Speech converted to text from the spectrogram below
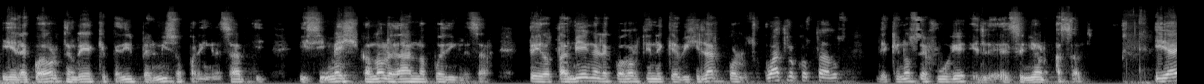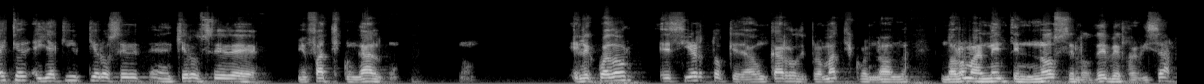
y el Ecuador tendría que pedir permiso para ingresar, y, y si México no le da, no puede ingresar. Pero también el Ecuador tiene que vigilar por los cuatro costados de que no se fugue el, señor Assad. Y, hay que, y aquí quiero ser, eh, quiero ser eh, enfático en algo. El Ecuador es cierto que a un carro diplomático no, normalmente no se lo debe revisar,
